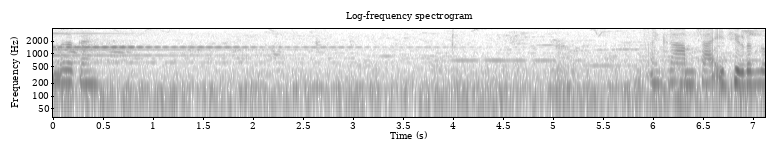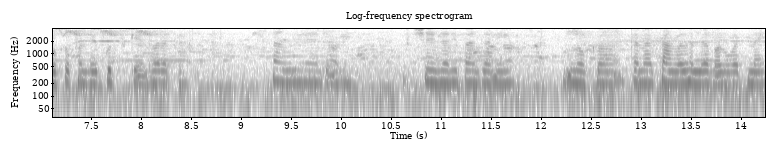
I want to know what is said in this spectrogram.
बरं काय. इकडं आमच्या आईच्या इकडं लोक पण ते कुचके आहेत बरं का. चांगली आहे तेवढे. शेजारी पाजारी लोक त्यांना चांगलं झालेलं बघवत नाही.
